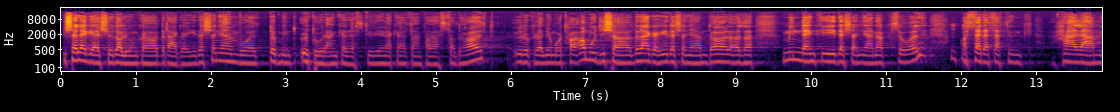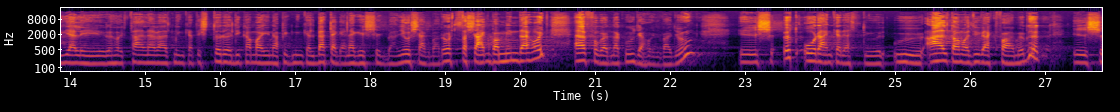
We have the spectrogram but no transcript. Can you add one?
És a legelső dalunk a Drága édesanyám volt, több mint öt órán keresztül énekeltem fel azt a dalt, örökre nyomott. Ha amúgy is a drága édesanyám dal, az a mindenki édesanyjának szól, a szeretetünk hálám jeléül, hogy felnevelt minket, és törődik a mai napig minket betegen, egészségben, jóságban, rosszaságban, mindenhogy, elfogadnak úgy, ahogy vagyunk, és öt órán keresztül álltam az üvegfal mögött, és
